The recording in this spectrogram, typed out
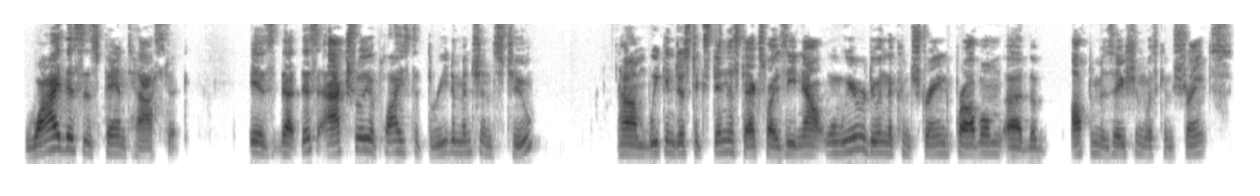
Why this is fantastic is that this actually applies to three dimensions too. Um, we can just extend this to XYZ. Now, when we were doing the constrained problem, uh, the optimization with constraints,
